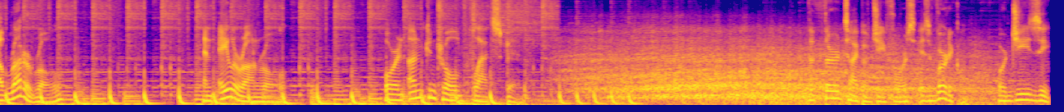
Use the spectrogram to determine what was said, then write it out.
a rudder roll, an aileron roll, or an uncontrolled flat spin. The third type of G-force is vertical, or GZ.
